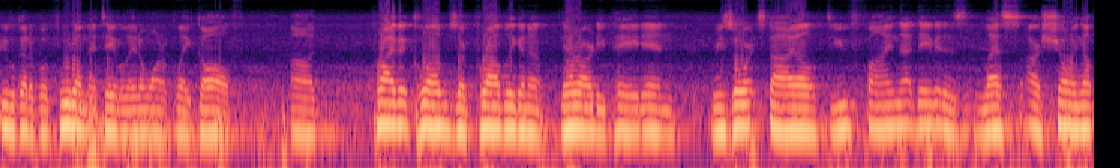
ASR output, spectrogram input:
people got to put food on their table. They don't want to play golf. Uh, private clubs are probably gonna, they're already paid in. Resort style, do you find that, David, is less are showing up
